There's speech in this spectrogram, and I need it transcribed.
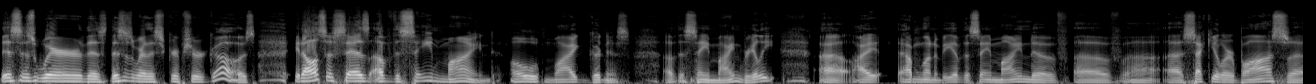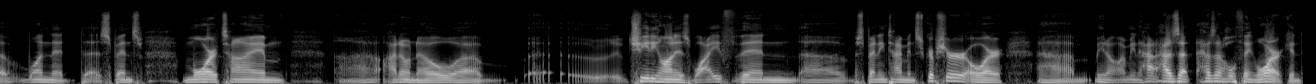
this is where this this is where the scripture goes. It also says of the same mind. Oh my goodness, of the same mind. Really, uh, I I'm going to be of the same mind of of uh, a secular boss, uh, one that uh, spends more time. Uh, I don't know uh, cheating on his wife than uh, spending time in scripture or um, you know i mean how, does that how does that whole thing work and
